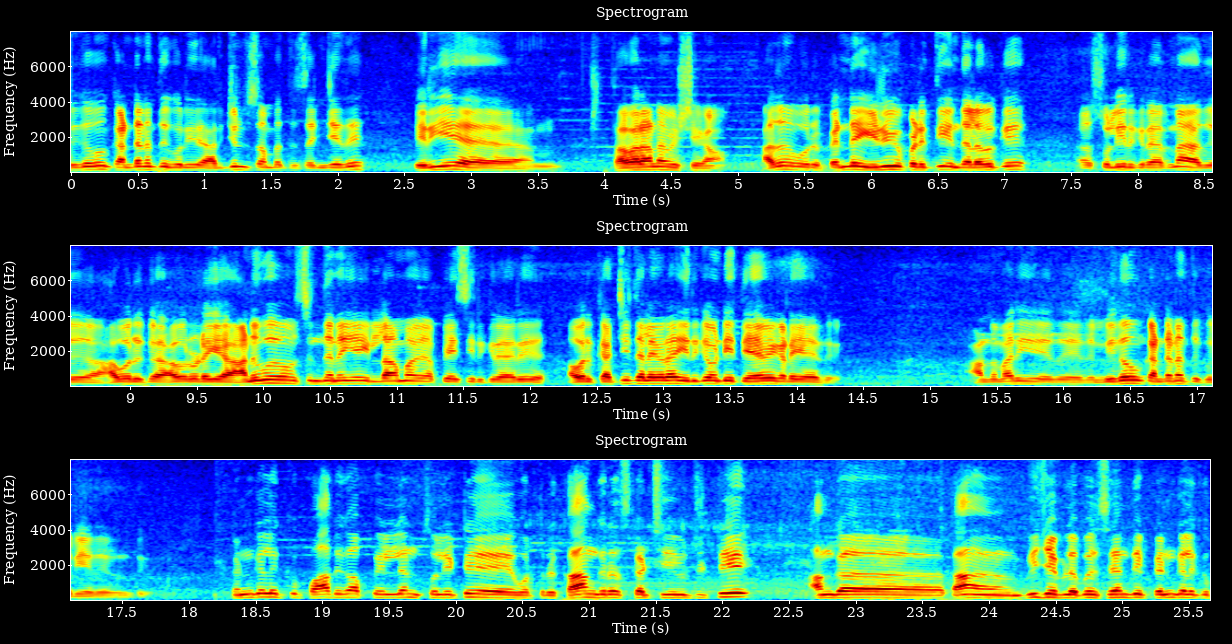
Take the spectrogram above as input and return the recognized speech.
மிகவும் கண்டனத்துக்குரிய அர்ஜுன் சம்பத்தை செஞ்சது பெரிய தவறான விஷயம். அதுவும் ஒரு பெண்ணை இழிவுபடுத்தி இந்த அளவுக்கு சொல்லியிருக்கிறாருன்னா அது அவருக்கு அவருடைய அனுபவம் சிந்தனையே இல்லாமல் பேசியிருக்கிறாரு. அவர் கட்சி தலைவராக இருக்க வேண்டிய தேவை கிடையாது. அந்த மாதிரி இது இது மிகவும் கண்டனத்துக்குரியது வந்து பெண்களுக்கு பாதுகாப்பு இல்லைன்னு சொல்லிட்டு ஒருத்தர் காங்கிரஸ் கட்சி விட்டுட்டு அங்கே கா பிஜேபியில் போய் சேர்ந்து பெண்களுக்கு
